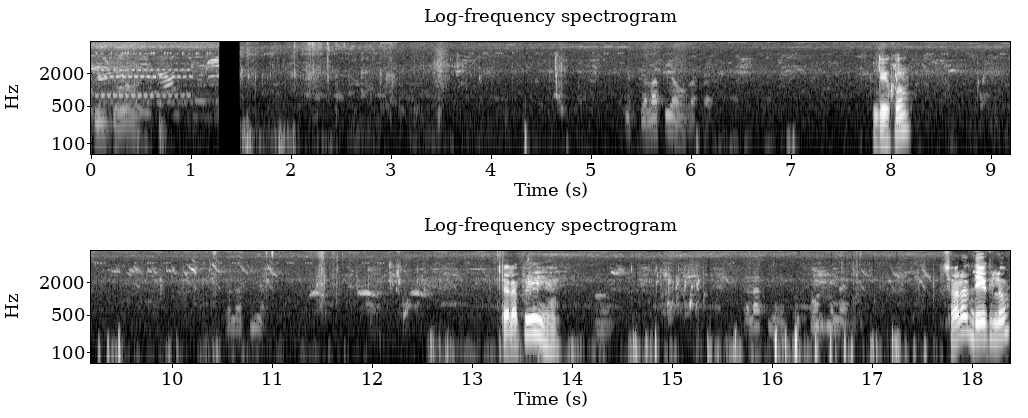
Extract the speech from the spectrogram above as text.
ठीक है। होगा देखो। तलप है चलो देख लो।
